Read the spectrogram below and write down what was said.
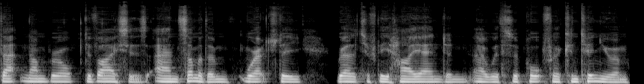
that number of devices, and some of them were actually relatively high end and uh, with support for Continuum,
